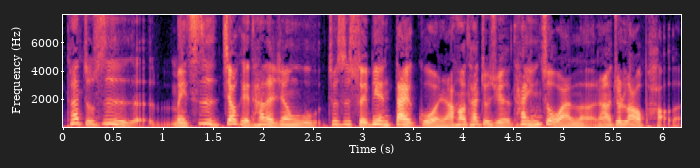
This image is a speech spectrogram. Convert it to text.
他总是呃每次交给他的任务就是随便带过，然后他就觉得他已经做完了，然后就落跑了。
